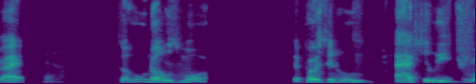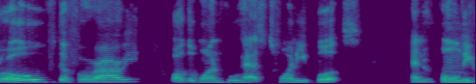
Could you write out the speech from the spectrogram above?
Right? Yeah. So who knows more? The person who actually drove the Ferrari or the one who has 20 books and only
